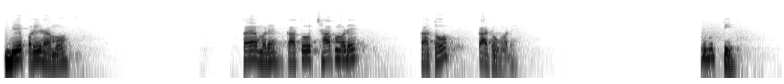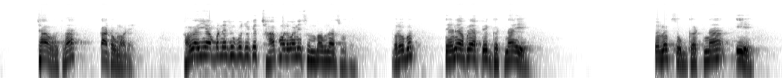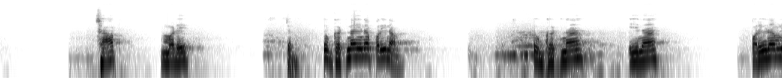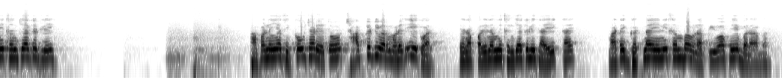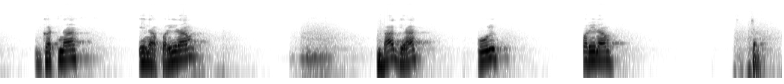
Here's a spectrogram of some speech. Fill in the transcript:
બે પરિણામો કયા મળે? કાં તો છાપ મળે, કાં તો કાંટો મળે? ટી છાપ અથવા કાંટો મળે. હવે અહીંયા આપણને શું પૂછ્યું કે છાપ મળવાની સંભાવના શોધો બરોબર? તેને આપણે આપીએ ઘટના એ. તો લખશું, ઘટના એ. છાપ મળે. ચલો. તો ઘટના એના પરિણામ. તો ઘટના એના પરિણામની સંખ્યા કેટલી? આપણને અહીંયા સિક્કો ઉછાડીએ તો છાપ કેટલી વાર મળે છે? એક વાર. એના પરિણામની સંખ્યા કેટલી થાય? એક થાય. માટે ઘટના એની સંભાવના પી ઓફ એ બરાબર. ઘટના એના પરિણામ ભાગ્યા કુલ પરિણામ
